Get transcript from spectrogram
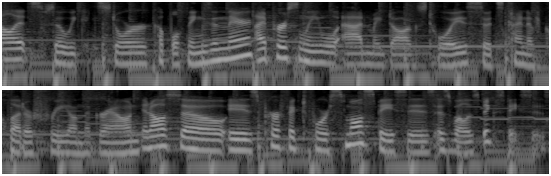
pallets so we could store a couple things in there. I personally will add my dog's toys so it's kind of clutter free on the ground. It also is perfect for small spaces as well as big spaces.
